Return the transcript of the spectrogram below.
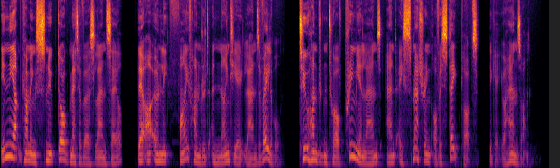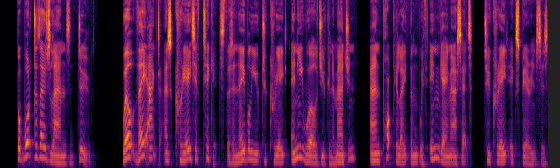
in the upcoming Snoop Dogg Metaverse land sale, there are only 598 lands available, 212 premium lands, and a smattering of estate plots to get your hands on. But what do those lands do? Well, they act as creative tickets that enable you to create any world you can imagine and populate them with in game assets to create experiences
